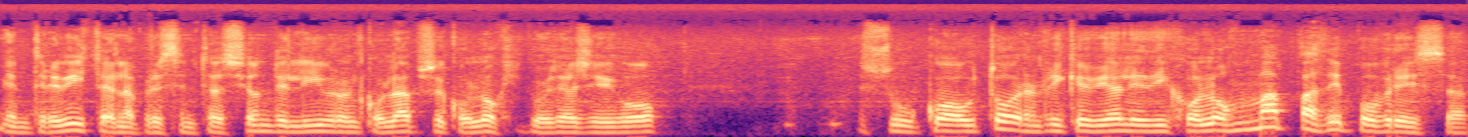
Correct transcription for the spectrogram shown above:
entrevista en la presentación del libro El colapso ecológico ya llegó, su coautor, Enrique Viale, dijo, los mapas de pobreza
